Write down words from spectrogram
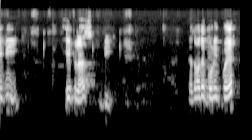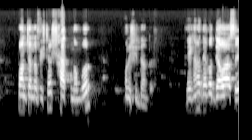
A B A plus B এটা তোমাদের গণিত বইয়ের পঞ্চান্ন পৃষ্ঠার সাত নম্বর অনুসিদ্ধান্ত। এখানে দেখো দেওয়া আছে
